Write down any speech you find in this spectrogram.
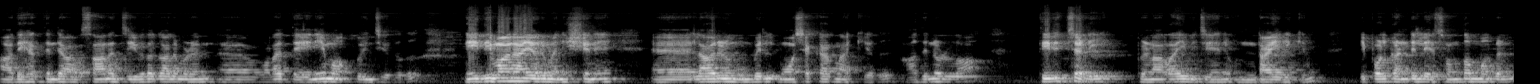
അദ്ദേഹത്തിന്റെ അവസാന ജീവിതകാലം മുഴുവൻ വളരെ ദയനീയമാക്കുകയും ചെയ്തത്. നീതിമാനായ ഒരു മനുഷ്യനെ എല്ലാവരും മുമ്പിൽ മോശക്കാരനാക്കിയത് അതിനുള്ള തിരിച്ചടി പിണറായി വിജയന് ഉണ്ടായിരിക്കും. ഇപ്പോൾ കണ്ടില്ലേ സ്വന്തം മകൾ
